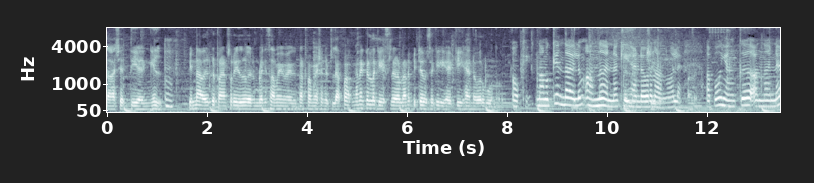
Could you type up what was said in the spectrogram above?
കാശ് എത്തിയെങ്കിൽ പിന്നെ അവർക്ക് ട്രാൻസ്ഫർ ചെയ്ത് വരുമ്പോഴേക്കും സമയം കൺഫർമേഷൻ കിട്ടില്ല. അപ്പൊ അങ്ങനെയൊക്കെയുള്ള കേസുകളിലാണ് പിറ്റേ ദിവസത്തേക്ക് കീ ഹാൻഡ് ഓവർ പോകുന്നത്. ഓക്കെ നമുക്ക് എന്തായാലും അന്ന് തന്നെ കീ ഹാൻഡ് ഓവർ നടന്നു അല്ലേ? അപ്പോൾ ഞങ്ങൾക്ക് അന്ന് തന്നെ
